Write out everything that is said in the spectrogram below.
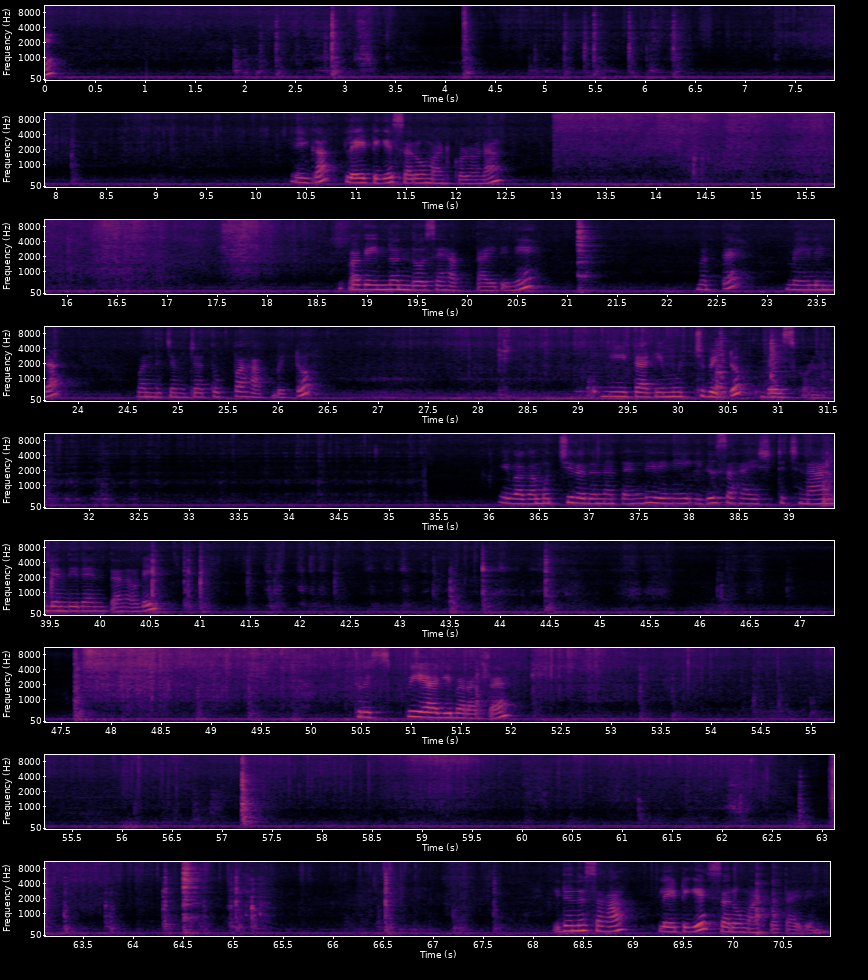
ಈಗ ಪ್ಲೇಟಿಗೆ ಸರ್ವ್ ಮಾಡ್ಕೊಳ್ಳೋಣ. ಇವಾಗ ಇನ್ನೊಂದು ದೋಸೆ ಹಾಕ್ತಾ ಇದ್ದೀನಿ. ಮತ್ತು ಮೇಲಿಂದ ಒಂದು ಚಮಚ ತುಪ್ಪ ಹಾಕಿಬಿಟ್ಟು ನೀಟಾಗಿ ಮುಚ್ಚಿಬಿಟ್ಟು ಬೇಯಿಸ್ಕೊಳ್ಳೋಣ. ಇವಾಗ ಮುಚ್ಚಿರೋದನ್ನು ತಂದಿದ್ದೀನಿ. ಇದು ಸಹ ಎಷ್ಟು ಚೆನ್ನಾಗಿ ಬೆಂದಿದೆ ಅಂತ ನೋಡಿ. ಕ್ರಿಸ್ಪಿಯಾಗಿ ಬರುತ್ತೆ. ಇದನ್ನು ಸಹ ಪ್ಲೇಟಿಗೆ ಸರ್ವ್ ಮಾಡ್ಕೊತಾ ಇದ್ದೀನಿ.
